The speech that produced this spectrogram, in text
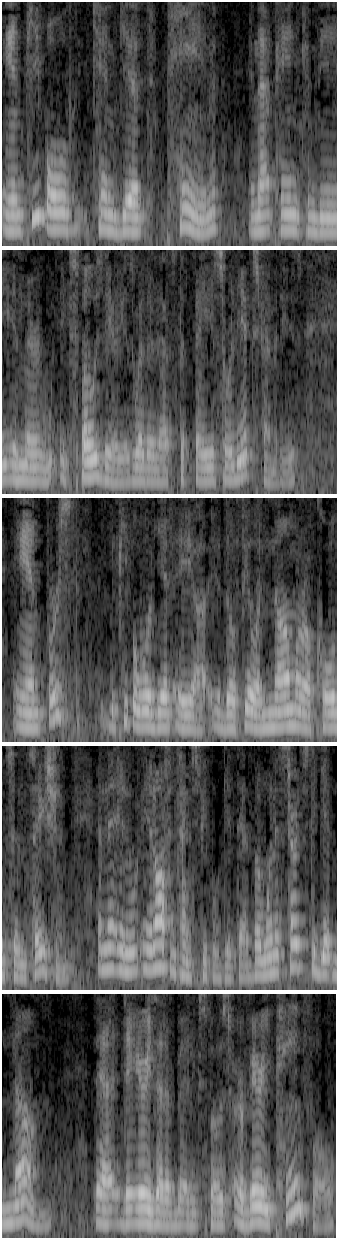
and people can get pain and that pain can be in their exposed areas whether that's the face or the extremities and first the people will get a uh, they'll feel a numb or a cold sensation and then and, and oftentimes people get that but when it starts to get numb that the areas that have been exposed are very painful,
